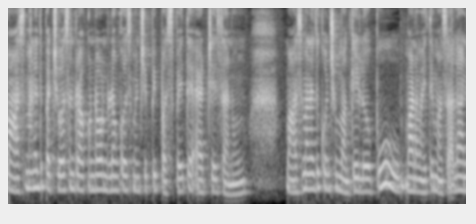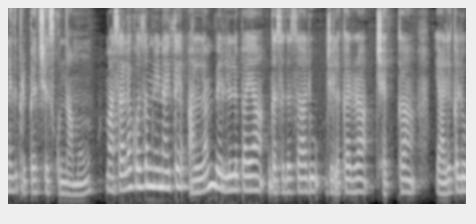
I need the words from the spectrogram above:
మాంసం అనేది పచ్చివాసన రాకుండా ఉండడం కోసం అని చెప్పి పసుపు అయితే యాడ్ చేశాను. మాంసం అనేది కొంచెం మగ్గేలోపు మనమైతే మసాలా అనేది ప్రిపేర్ చేసుకుందాము. మసాలా కోసం నేనైతే అల్లం వెల్లుల్లిపాయ గసగసాలు జీలకర్ర చెక్క యాలకులు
